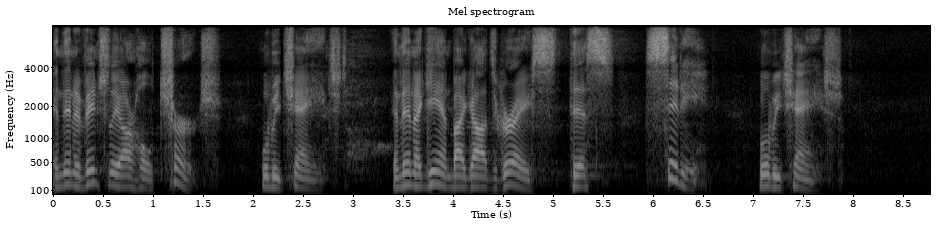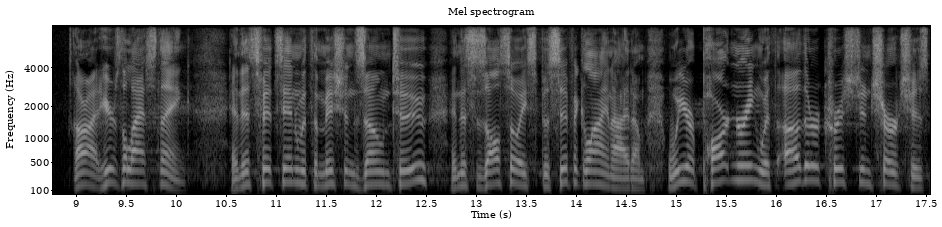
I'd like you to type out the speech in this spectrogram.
And then eventually our whole church will be changed. And then again, by God's grace, this city will be changed. All right, here's the last thing. And this fits in with the mission zone too. And this is also a specific line item. We are partnering with other Christian churches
